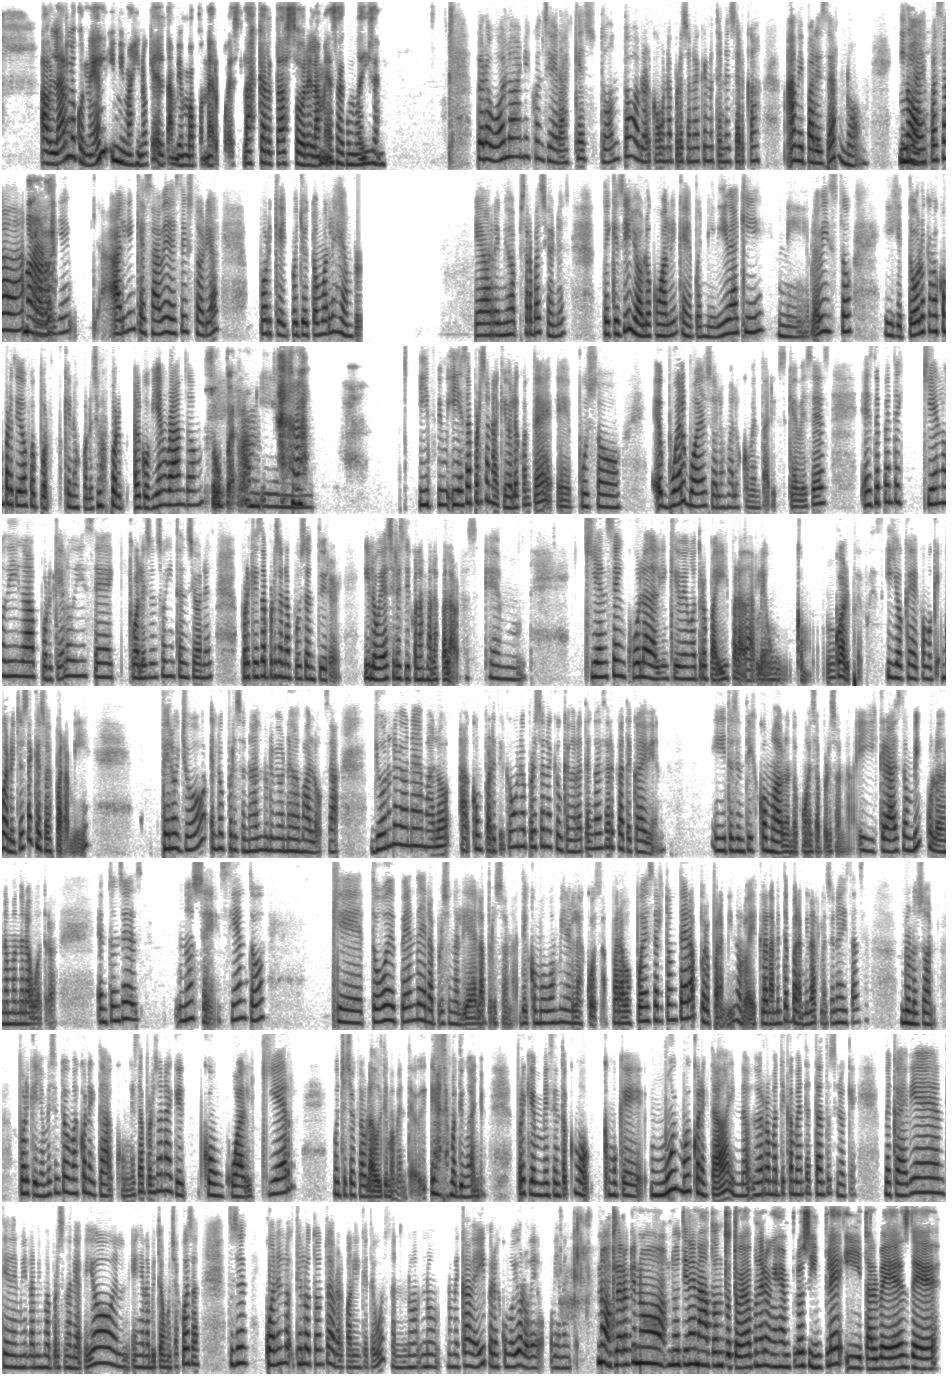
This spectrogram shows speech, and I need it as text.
hablarlo con él y me imagino que él también va a poner pues las cartas sobre la mesa, como dicen. Pero vos, Loani, ¿considerás que es tonto hablar con una persona que no tenés cerca? A mi parecer, no. Y la No, vez pasada, no, la a verdad, alguien, alguien que sabe de esta historia, porque pues yo tomo el ejemplo, agarré mis observaciones de que sí, yo hablo con alguien que pues ni vive aquí, ni lo he visto, y que todo lo que hemos compartido fue porque nos conocimos por algo bien random. súper random. Y, y, y esa persona que yo le conté eh, puso, eh, vuelvo a eso de los malos comentarios, que a veces es depende quién lo diga, por qué lo dice, cuáles son sus intenciones, porque esa persona puso en Twitter, y lo voy a decir así con las malas palabras. em, ¿quién se encula de alguien que vive en otro país para darle un, como un golpe? Pues? Y yo que como que, bueno, yo sé que eso es para mí, pero yo en lo personal no le veo nada malo. O sea, yo no le veo nada malo a compartir con una persona que aunque no la tengas cerca te cae bien y te sentís cómoda hablando con esa persona y creaste un vínculo de una manera u otra. Entonces, no sé, siento que todo depende de la personalidad de la persona, de cómo vos mires las cosas. Para vos puede ser tontera, pero para mí no lo es. Claramente para mí las relaciones a distancia no lo son, porque yo me siento más conectada con esa persona que con cualquier muchacho que he hablado últimamente, hace más de un año, porque me siento como, como que muy, muy conectada y no, no románticamente tanto, sino que me cae bien, tiene la misma personalidad que yo en, en el ámbito de muchas cosas. Entonces, ¿cuál es lo, qué es lo tonto de hablar con alguien que te gusta? No, no, no me cabe ahí, pero es como yo lo veo, obviamente. No, claro que no, no tiene nada tonto. Te voy a poner un ejemplo simple y tal vez de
